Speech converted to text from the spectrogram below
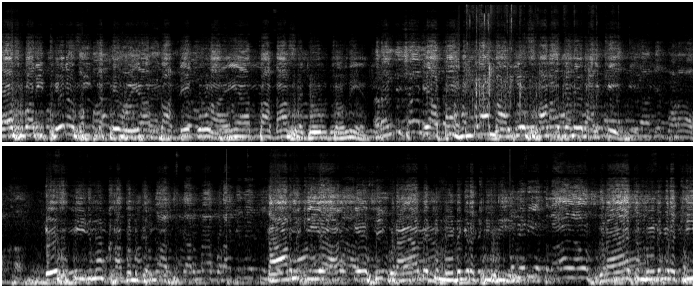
ਇਸ ਵਾਰੀ ਫਿਰ ਅਸੀਂ ਇਕੱਠੇ ਹੋਏ ਆ ਤੁਹਾਡੇ ਕੋਲ ਆਏ ਆ ਤੁਹਾਡਾ ਸਹਿਯੋਗ ਚਾਹੁੰਦੇ ਆ ਕਿ ਆਪਾਂ ਹੰਬਲਾ ਮਾਰੀਏ, ਸਾਰਾ ਜਣੇ ਰਲ ਕੇ। ਅੱਗੇ ਇਸ ਚੀਜ਼ ਨੂੰ ਖਤਮ ਕਰੀਏ। ਕਾਰਨ ਕੀ ਆ ਕਿ ਅਸੀਂ ਗੁਰਾਇਆ ਵਿੱਚ ਮੀਟਿੰਗ ਰੱਖੀ ਸੀ। ਜਿਹੜੀ 'ਚ ਮੀਟਿੰਗ ਰੱਖੀ।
